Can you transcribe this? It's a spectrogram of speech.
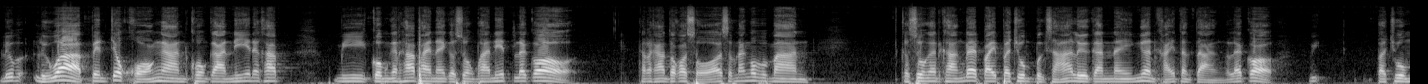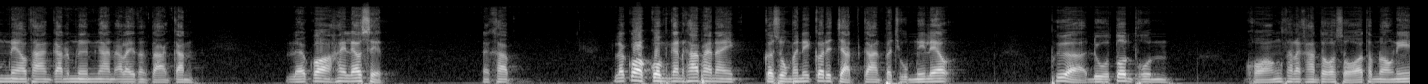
หรือหรือว่าเป็นเจ้าของงานโครงการนี้นะครับ มีกรมการค้าภายในกระทรวงพาณิชย์ และก็ธนาคารทกสสำนักงบประมาณ กระทรวงการคลังได้ไปประชุมปรึกษาหรือกันในเงื่อนไขต่างๆ และก็ประชุมแนวทางการดำเนินงานอะไรต่างๆกัน แล้วก็ให้แล้วเสร็จนะครับ แล้วก็กรมการค้าภายในกระทรวงพาณิชย์ก็ได้จัดการประชุมนี้แล้ว เพื่อดูต้นทุน ของธนาคารทกสทำนองนี้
